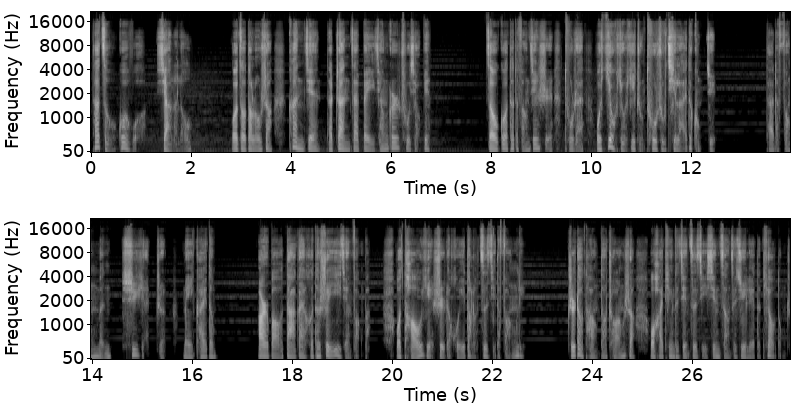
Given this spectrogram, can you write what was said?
他走过我，下了楼。我走到楼上，看见他站在北墙根处小便。走过他的房间时，突然我又有一种突如其来的恐惧。他的房门虚掩着，没开灯。二宝大概和他睡一间房吧。我逃也似的回到了自己的房里，直到躺到床上，我还听得见自己心脏在剧烈的跳动着。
